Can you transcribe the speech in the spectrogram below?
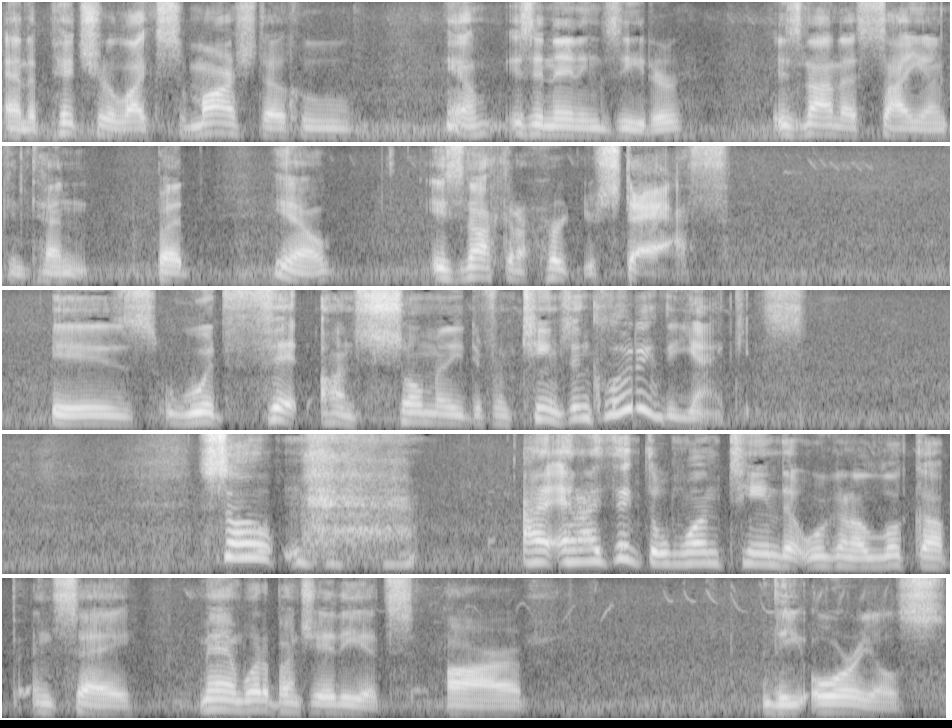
and a pitcher like Samardzija, who, you know, is an innings eater, is not a Cy Young content, but you know, is not going to hurt your staff. Is would fit on so many different teams, including the Yankees. So, I, and I think the one team that we're going to look up and say, man, what a bunch of idiots are the Orioles,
